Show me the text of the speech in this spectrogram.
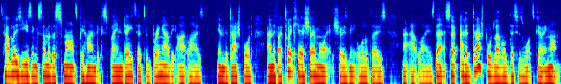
Tableau is using some of the smarts behind explain data to bring out the outliers in the dashboard. And if I click here, show more, it shows me all of those uh, outliers there. So at a dashboard level, this is what's going on.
